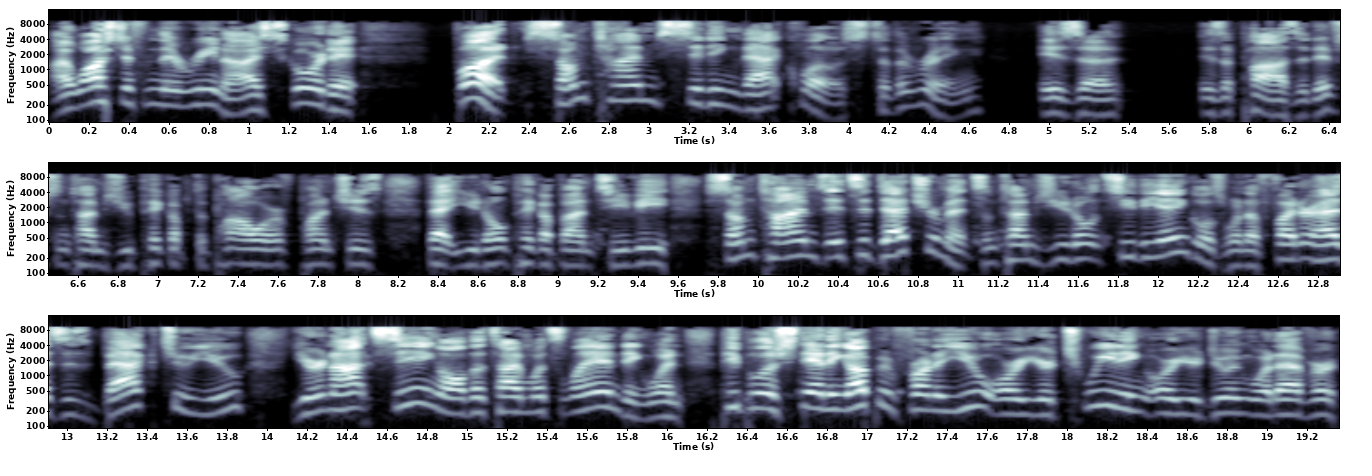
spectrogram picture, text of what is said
I watched it from the arena. I scored it. But sometimes sitting that close to the ring is a is a positive. Sometimes you pick up the power of punches that you don't pick up on TV. Sometimes it's a detriment. Sometimes you don't see the angles. When a fighter has his back to you, you're not seeing all the time what's landing. When people are standing up in front of you or you're tweeting or you're doing whatever,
